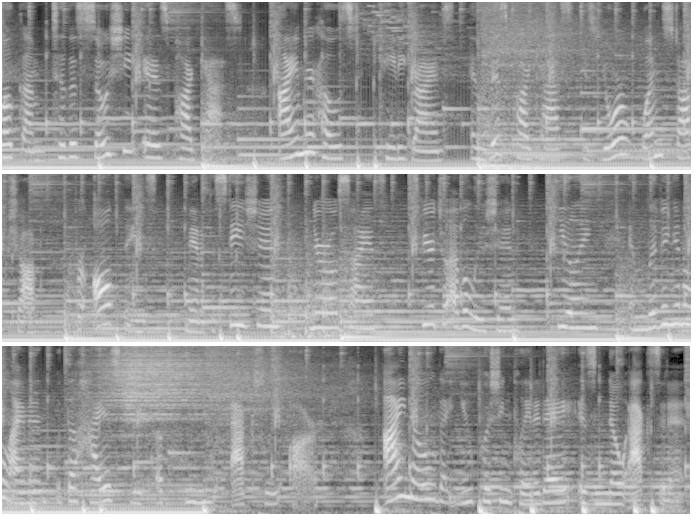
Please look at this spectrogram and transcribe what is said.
Welcome to the So She Is podcast. I am your host, Katie Grimes, and this podcast is your one stop shop for all things manifestation, neuroscience, spiritual evolution, healing, and living in alignment with the highest truth of who you actually are. I know that you pushing play today is no accident,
